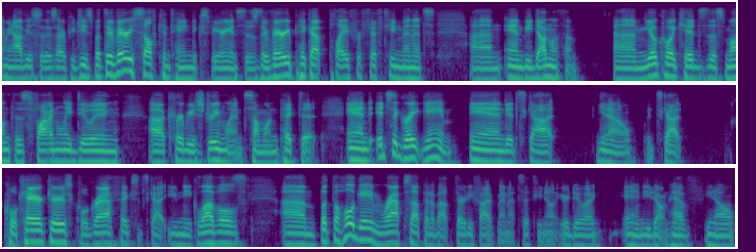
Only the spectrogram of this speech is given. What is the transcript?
I mean, obviously there's RPGs, but they're very self-contained experiences. They're very pick up, play for 15 minutes, um, and be done with them. Um, Yokoi Kids this month is finally doing uh, Kirby's Dream Land. Someone picked it, and it's a great game. And it's got, you know, it's got cool characters, cool graphics. It's got unique levels. Um, but the whole game wraps up in about 35 minutes if you know what you're doing and you don't have, you know,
